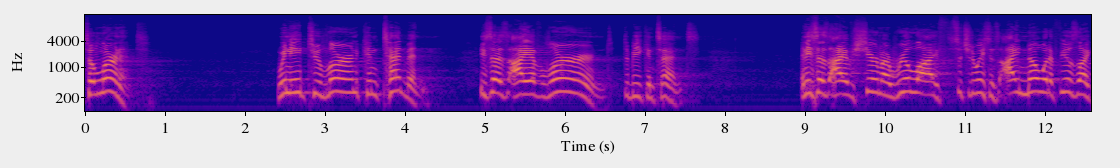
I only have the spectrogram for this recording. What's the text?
to learn it. We need to learn contentment. He says, I have learned to be content. And he says, I have shared my real life situations. I know what it feels like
